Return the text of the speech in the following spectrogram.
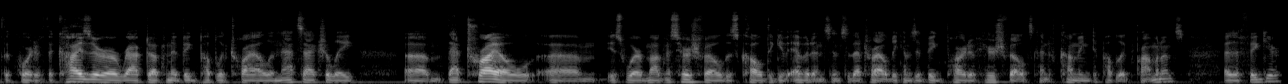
the court of the Kaiser are wrapped up in a big public trial, and that's actually um, that trial um, is where Magnus Hirschfeld is called to give evidence, and so that trial becomes a big part of Hirschfeld's kind of coming to public prominence as a figure.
